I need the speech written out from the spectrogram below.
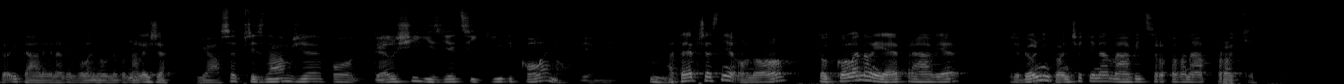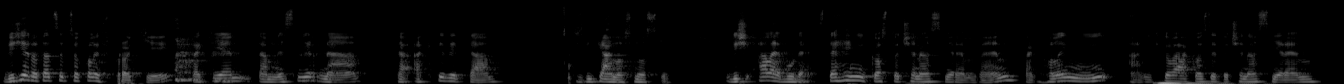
do Itálie na dovolenou nebo na lyže. Já se přiznám, že po delší jízdě cítím i koleno jemně. Hmm. A to je přesně ono. To koleno je právě, že dolní končetina má být srotovaná proti. Když je rotace cokoliv proti, tak je tam nesmírná ta aktivita, co se týká nosnosti. Když ale bude stehenní kost točená směrem ven, tak holení a lítková kost je točená směrem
